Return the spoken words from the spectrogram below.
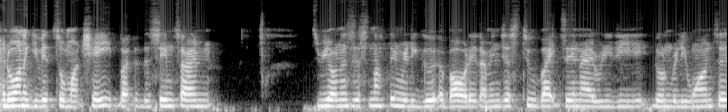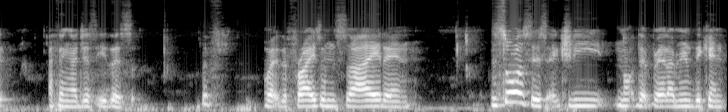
I don't want to give it so much hate, but at the same time, to be honest, there's nothing really good about it. I mean, just two bites in, I really don't really want it. I think I just eat this, the right, the fries on the side, and the sauce is actually not that bad. I mean, they can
